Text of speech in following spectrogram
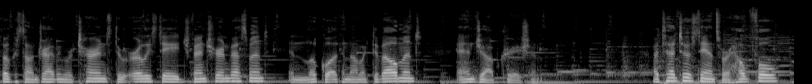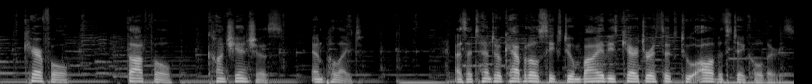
focused on driving returns through early stage venture investment in local economic development and job creation. Atento stands for helpful, careful, thoughtful, conscientious, and polite. As Atento Capital seeks to embody these characteristics to all of its stakeholders.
